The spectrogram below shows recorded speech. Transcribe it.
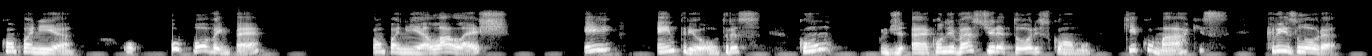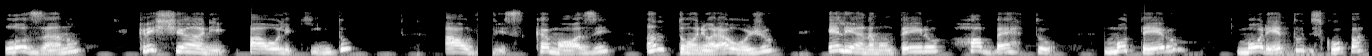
Companhia O, o Povo em Pé, Companhia Laleche e, entre outras, com, é, com diversos diretores como Kiko Marques, Cris Loura Lozano, Cristiane Paoli Quinto, Alves Camose, Antônio Araújo, Eliana Monteiro, Roberto Moteiro, Moreto, desculpa,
